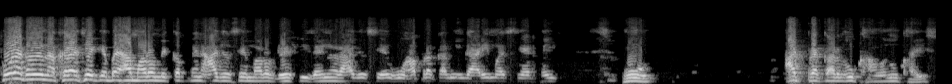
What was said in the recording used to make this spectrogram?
થોડા ઘણા નખરા છે કે ભાઈ આ મારો મેકઅપ મેન આ જ હશે, મારો ડ્રેસ ડિઝાઇનર આ જ હશે, હું આ પ્રકારની ગાડીમાં સેટ થઈશ, હું આ જ પ્રકારનું ખાવાનું ખાઈશ.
